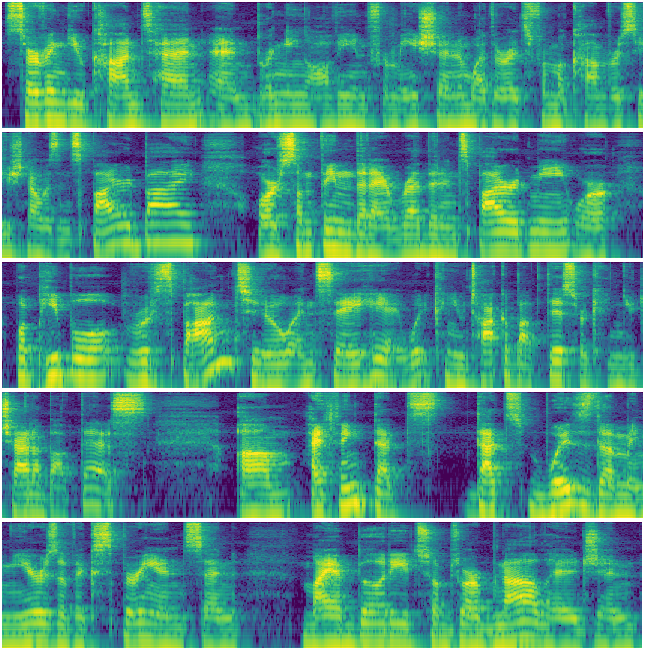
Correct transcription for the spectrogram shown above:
serving you content and bringing all the information, whether it's from a conversation I was inspired by or something that I read that inspired me or what people respond to and say, hey, wait, can you talk about this or can you chat about this? Um, I think that's that's wisdom and years of experience and my ability to absorb knowledge and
